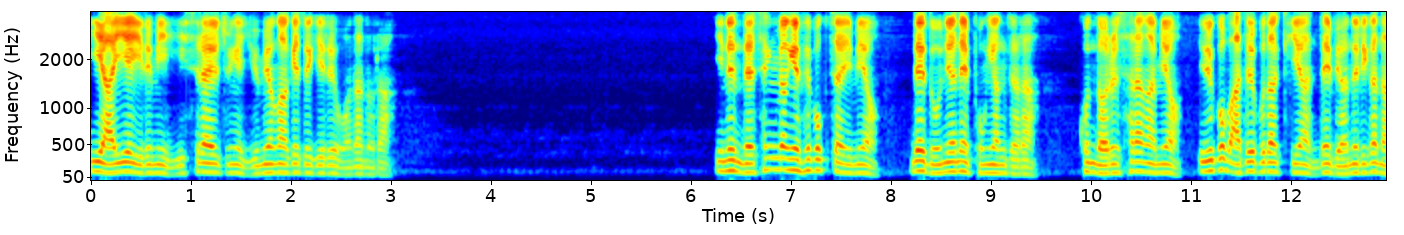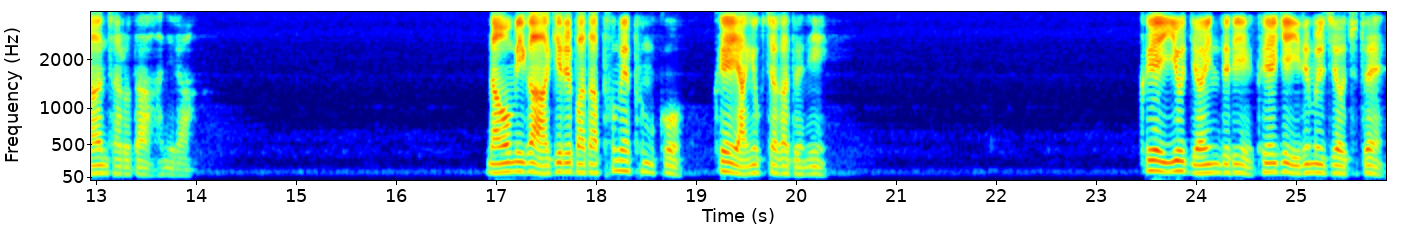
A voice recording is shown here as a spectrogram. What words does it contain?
이 아이의 이름이 이스라엘 중에 유명하게 되기를 원하노라 이는 내 생명의 회복자이며 내 노년의 봉양자라 곧 너를 사랑하며 일곱 아들보다 귀한 내 며느리가 낳은 자로다 하니라 나오미가 아기를 받아 품에 품고 그의 양육자가 되니 그의 이웃 여인들이 그에게 이름을 지어 주되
